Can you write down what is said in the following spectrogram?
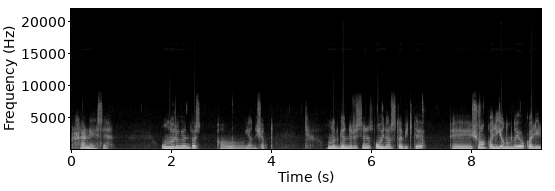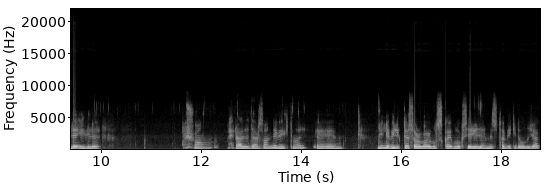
Her neyse. Onları gönder... Aa, yanlış yaptım. Onları gönderirseniz oynarız tabii ki de. Ee, şu an Ali yanımda yok. Ali ile ilgili şu an herhalde dershanede büyük ihtimal e, Ali ile birlikte Survival Skyblock serilerimiz tabii ki de olacak.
